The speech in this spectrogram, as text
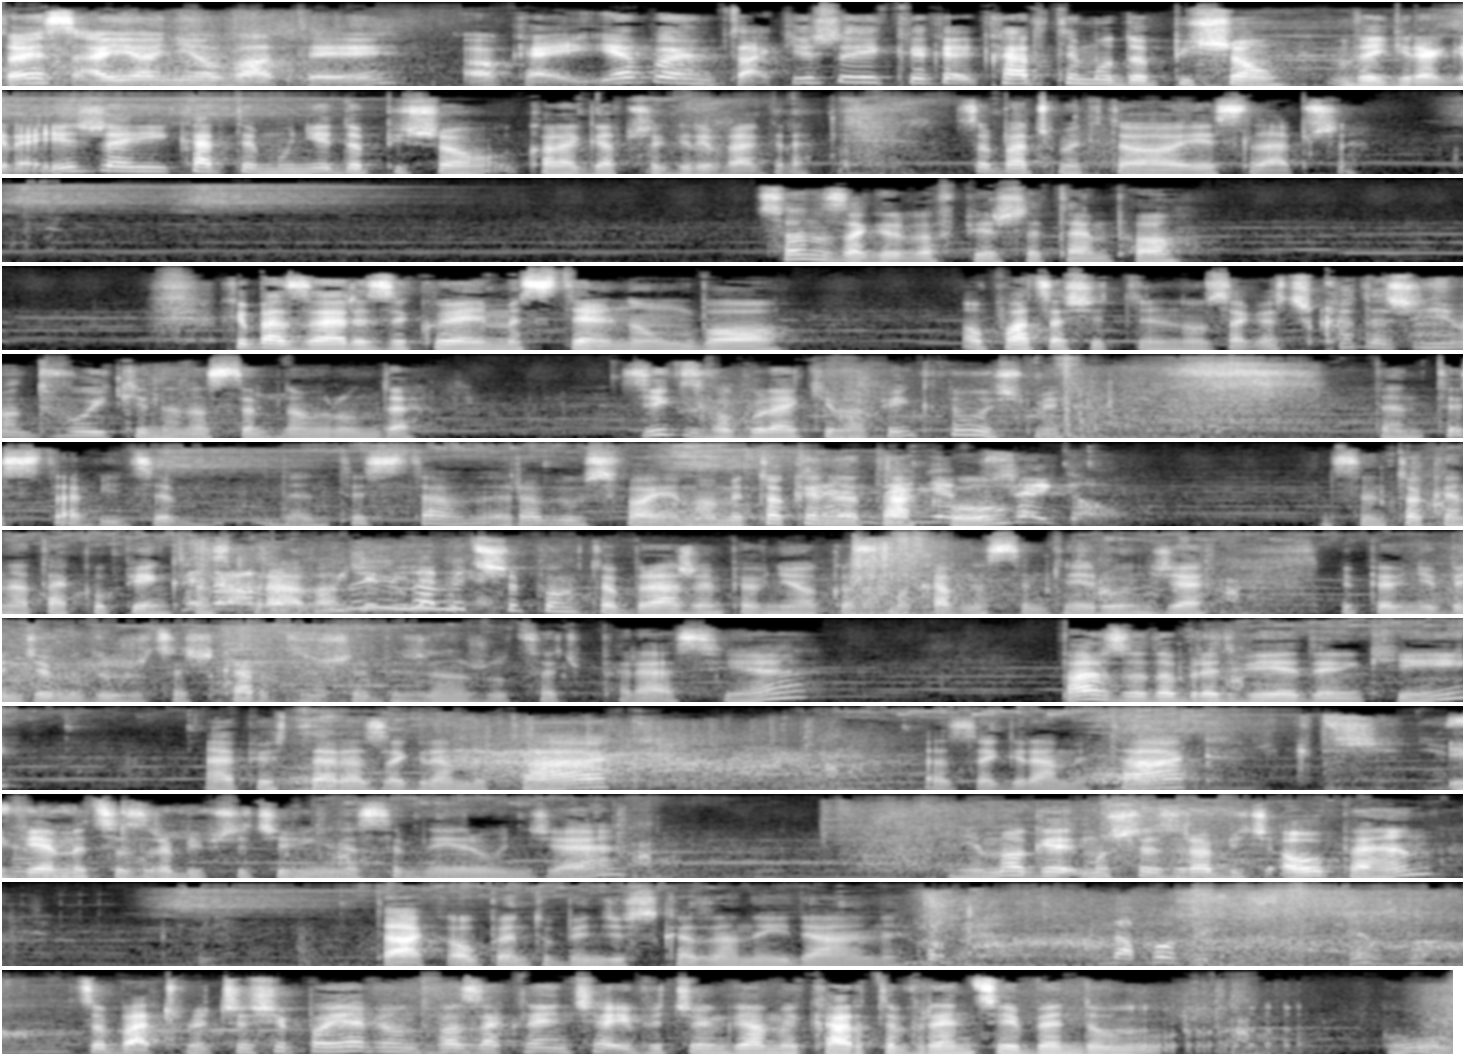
To jest Ioniowaty. Okej, ja powiem tak, jeżeli karty mu dopiszą, wygra grę. Jeżeli karty mu nie dopiszą, kolega przegrywa grę. Zobaczmy, kto jest lepszy. Co on zagrywa w pierwsze tempo? Chyba zaryzykujemy z tylną, bo opłaca się tylną zagrać. Szkoda, że nie ma dwójki na następną rundę. Ziggs w ogóle jaki ma piękny uśmiech. dentysta widzę. Dentysta robił swoje. Mamy token ataku. Więc ten token ataku piękna sprawa. No i mamy lepiej. 3 punkty obrażeń, pewnie oko smoka w następnej rundzie. My pewnie będziemy dorzucać karty, żeby narzucać presję. Bardzo dobre dwie jedynki. Najpierw teraz zagramy tak. Teraz zagramy tak. I wiemy co zrobi przeciwnik w następnej rundzie. Nie mogę, muszę zrobić open. Tak, open tu będzie wskazany idealny. Zobaczmy, czy się pojawią dwa zaklęcia i wyciągamy kartę w ręce i będą... Uu.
